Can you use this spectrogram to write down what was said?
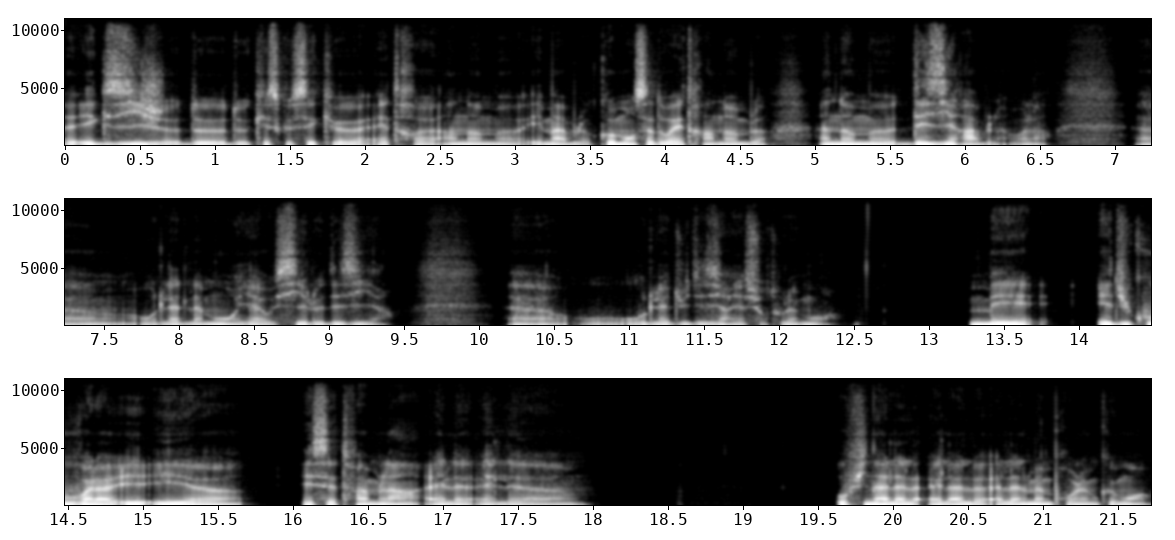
exige de, qu'est-ce que c'est qu'être un homme aimable, comment ça doit être un homme, un homme désirable. Voilà. Euh, au-delà de l'amour, il y a aussi le désir. Euh, au-delà du désir, il y a surtout l'amour. Mais, et du coup, voilà, et, cette femme-là, elle, elle au final, elle, a le même problème que moi.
